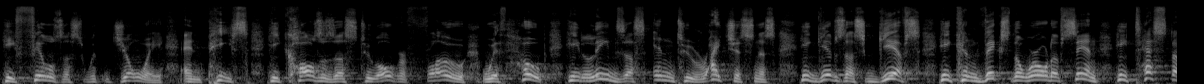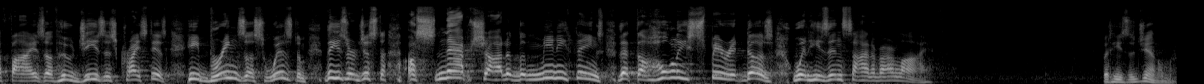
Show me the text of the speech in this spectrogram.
He fills us with joy and peace. He causes us to overflow with hope. He leads us into righteousness. He gives us gifts. He convicts the world of sin. He testifies of who Jesus Christ is. He brings us wisdom. These are just a, a snapshot of the many things that the Holy Spirit does when He's inside of our life. But He's a gentleman.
